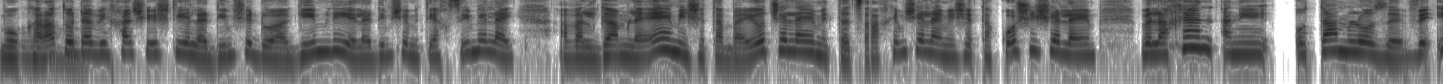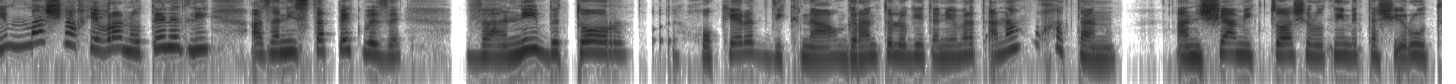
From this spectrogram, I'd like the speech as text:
בהוקרת תודה בכלל שיש לי ילדים שדואגים לי, ילדים שמתייחסים אליי, אבל גם להם יש את הבעיות שלהם, את הצרכים שלהם, יש את הקושי שלהם, ולכן אני אותם לא זה. ואם מה שהחברה נותנת לי, אז אני אסתפק בזה. ואני בתור חוקרת זקנה, גרנטולוגית, אני אומרת, אנחנו חטאנו. אנשי המקצוע שנותנים את השירות.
